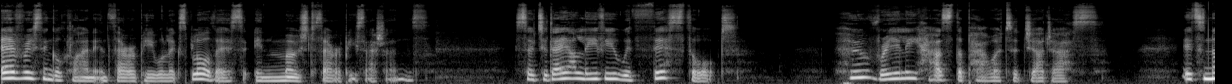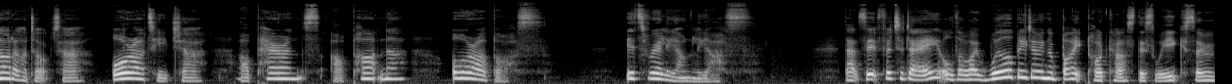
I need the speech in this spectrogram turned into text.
Every single client in therapy will explore this in most therapy sessions. So today I'll leave you with this thought Who really has the power to judge us? It's not our doctor or our teacher, our parents, our partner, or our boss. It's really only us. That's it for today, although I will be doing a bite podcast this week, so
